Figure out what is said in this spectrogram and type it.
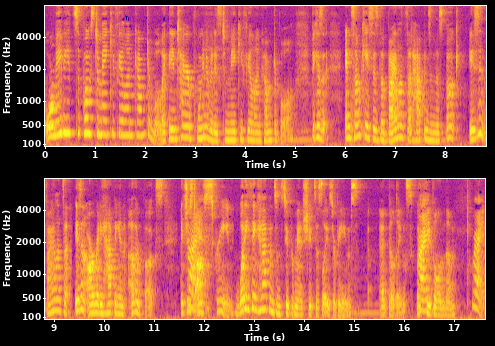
Or maybe it's supposed to make you feel uncomfortable. Like the entire point of it is to make you feel uncomfortable. Because in some cases, the violence that happens in this book isn't violence that isn't already happening in other books. It's just Right. off screen. What do you think happens when Superman shoots his laser beams at buildings with Right. people in them? Right.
